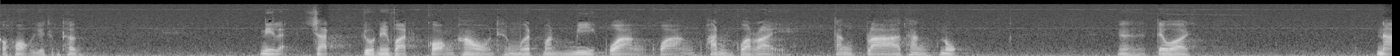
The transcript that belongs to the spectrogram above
กระหอกอยู่ทางเทิงนี่แหละชัด อยู่ในวัดกองเฮ้าทั้งเมดมันมีกว่างขวางพันกว่าไรทั้งปลาทั้งนกแต่ว่าหนา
